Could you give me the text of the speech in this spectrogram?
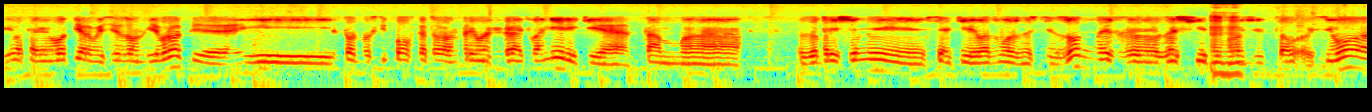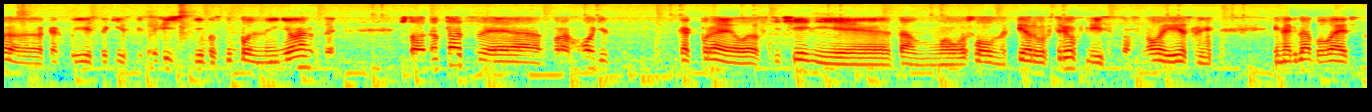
и вот его первый сезон в Европе, и тот баскетбол, в который он привык играть в Америке, там э, запрещены всякие возможности зонных э, защит uh-huh. прочего всего. Как бы есть такие специфические баскетбольные нюансы, что адаптация проходит, как правило, в течение там условных первых трех месяцев, но если иногда бывает, что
